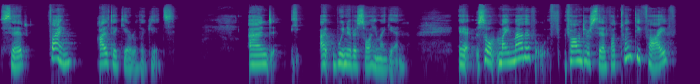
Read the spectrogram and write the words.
said, fine, I'll take care of the kids. And he, I, we never saw him again. Uh, so my mother f- found herself at 25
